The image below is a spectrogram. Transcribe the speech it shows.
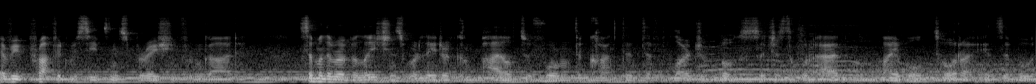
Every prophet received inspiration from God. Some of the revelations were later compiled to form the content of larger books such as the Quran, Bible, Torah, and Zabur.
